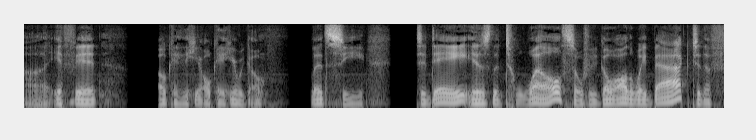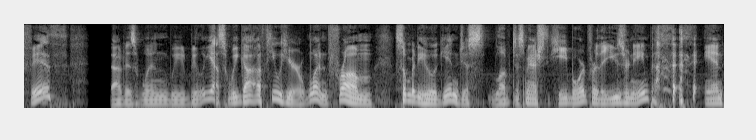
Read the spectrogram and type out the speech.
Uh, if it, okay, here, okay, here we go. Let's see. Today is the 12th, so if we go all the way back to the 5th, that is when we'd be yes we got a few here one from somebody who again just loved to smash the keyboard for their username and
